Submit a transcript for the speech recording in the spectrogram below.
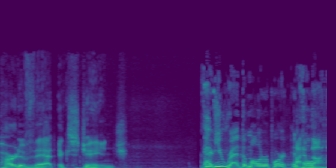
part of that exchange. Have you read the Mueller report? in I have full? not.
